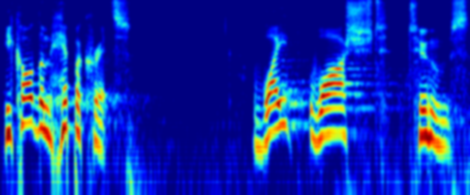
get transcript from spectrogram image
He called them hypocrites, whitewashed tombs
